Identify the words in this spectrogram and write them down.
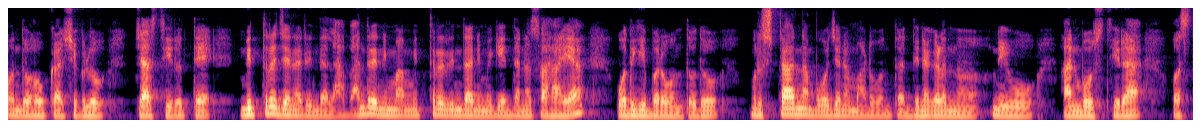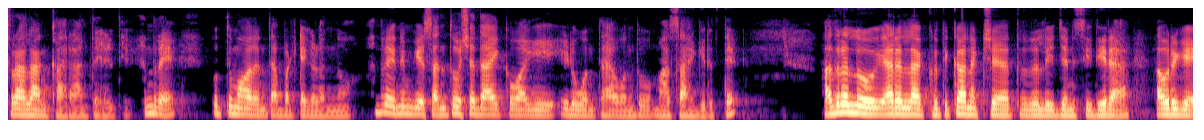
ಒಂದು ಅವಕಾಶಗಳು ಜಾಸ್ತಿ ಇರುತ್ತೆ. ಮಿತ್ರ ಜನರಿಂದ ಲಾಭ. ಅಂದರೆ ನಿಮ್ಮ ಮಿತ್ರರಿಂದ ನಿಮಗೆ ಧನ ಸಹಾಯ ಒದಗಿ ಬರುವಂಥದ್ದು. ಮೃಷ್ಟಾನ್ನ ಭೋಜನ ಮಾಡುವಂಥ ದಿನಗಳನ್ನು ನೀವು ಅನುಭವಿಸ್ತೀರಾ? ವಸ್ತ್ರಾಲಂಕಾರ ಅಂತ ಹೇಳ್ತೀವಿ. ಅಂದರೆ ಉತ್ತಮವಾದಂಥ ಬಟ್ಟೆಗಳನ್ನು, ಅಂದರೆ ನಿಮಗೆ ಸಂತೋಷದಾಯಕವಾಗಿ ಇಡುವಂತಹ ಒಂದು ಮಾಸ ಆಗಿರುತ್ತೆ. ಅದರಲ್ಲೂ ಯಾರೆಲ್ಲ ಕೃತಿಕಾ ನಕ್ಷತ್ರದಲ್ಲಿ ಜನಿಸಿದ್ದೀರಾ, ಅವರಿಗೆ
